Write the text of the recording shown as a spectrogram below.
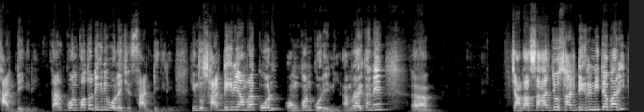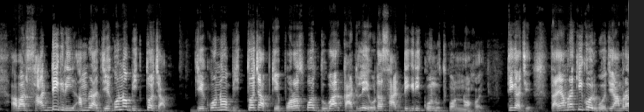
ষাট ডিগ্রি। তার কোণ কত ডিগ্রি বলেছে? ষাট ডিগ্রি। কিন্তু ষাট ডিগ্রি আমরা কোণ অঙ্কন করিনি। আমরা এখানে চাঁদার সাহায্যেও ষাট ডিগ্রি নিতে পারি। আবার ষাট ডিগ্রি আমরা যে কোনো বৃত্তচাপ যে কোনো বৃত্তচাপকে পরস্পর দুবার কাটলে ওটা ষাট ডিগ্রি কোণ উৎপন্ন হয়। ঠিক আছে? তাই আমরা কি করব যে আমরা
